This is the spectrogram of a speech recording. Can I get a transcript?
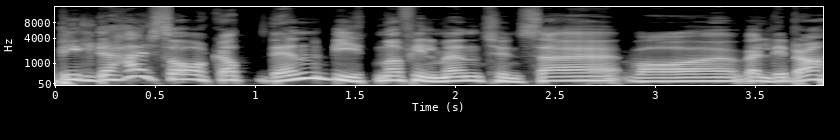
bildet her, så akkurat den biten av filmen syns jeg var veldig bra.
